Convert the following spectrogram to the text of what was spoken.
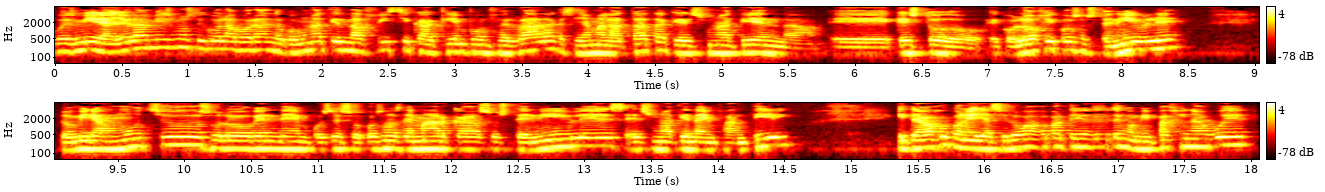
Pues mira, yo ahora mismo estoy colaborando con una tienda física aquí en Ponferrada que se llama La Tata, que es una tienda eh, que es todo ecológico, sostenible. Lo miran mucho, solo venden, pues eso, cosas de marcas sostenibles. Es una tienda infantil y trabajo con ellas. Y luego, aparte, yo tengo mi página web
